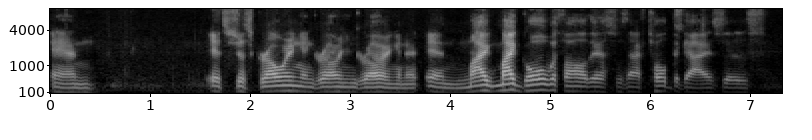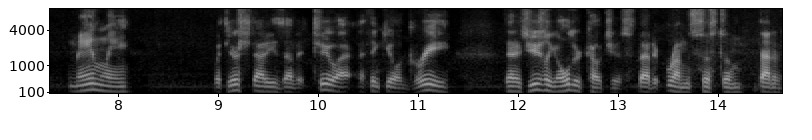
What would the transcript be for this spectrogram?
and it's just growing and growing and growing. And and my my goal with all this, as I've told the guys, is mainly with your studies of it too. I, I think you'll agree that it's usually older coaches that run the system that have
